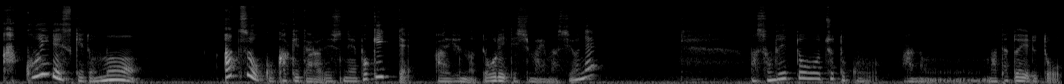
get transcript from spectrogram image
かっこいいですけども圧をこうかけたらですねポキってああいうのって折れてしまいますよね。まあ、それとちょっとこう、あのまあ、例えると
